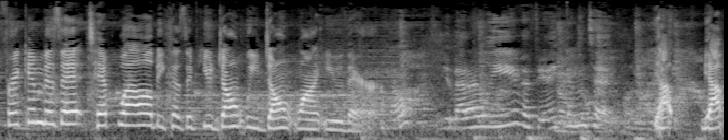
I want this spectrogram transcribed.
frickin' visit, tip well, because if you don't, we don't want you there. Nope, you better leave if you ain't gonna tip. Yep, yep,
